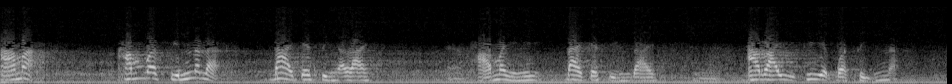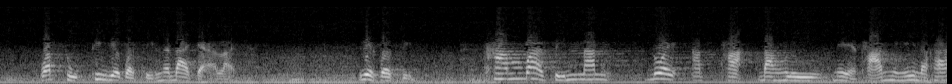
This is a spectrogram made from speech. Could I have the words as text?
ถามอะคำว่าสินนั่นแหละได้แก่สิ่งอะไร ถามมาอย่างนี้ ได้แก่สิ่งใด อะไรที่เรียกว่าสินน่ะ วัตถุที่เรียกว่าสินนั้นได้แก่อะไร เรียกว่าสินคำว่าสินนั้นด้วยอัฏฐะดังลือเนี่ยถามอย่างนี้นะคะ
